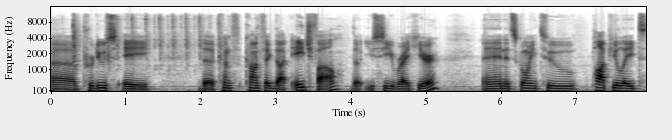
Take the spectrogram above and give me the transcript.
uh, produce a the conf config.h file that you see right here, and it's going to populate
